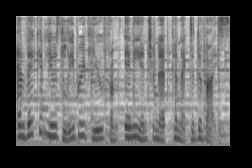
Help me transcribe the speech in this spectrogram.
And they can use LibreView from any internet connected device.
